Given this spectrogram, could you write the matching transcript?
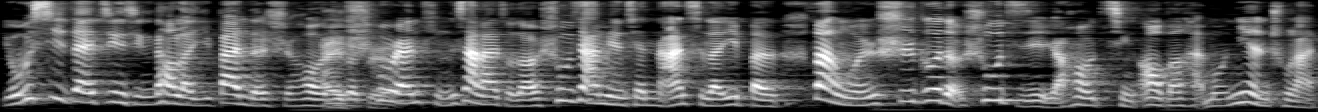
游戏在进行到了一半的时候，这个突然停下来，走到书架面前，拿起了一本范文诗歌的书籍，然后请奥本海默念出来。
